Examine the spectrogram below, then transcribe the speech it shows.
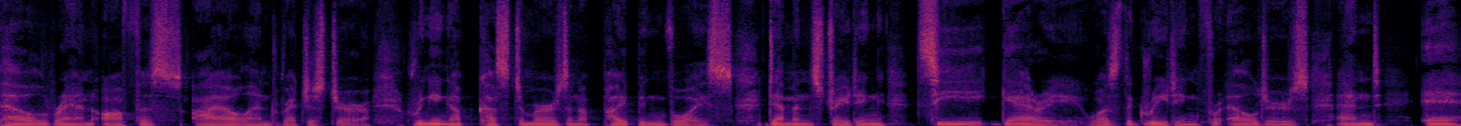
Pell ran office, aisle, and register, ringing up customers in a piping voice, demonstrating Tsi Gary was the greeting for elders and E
